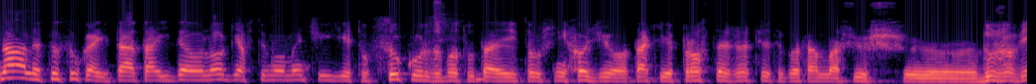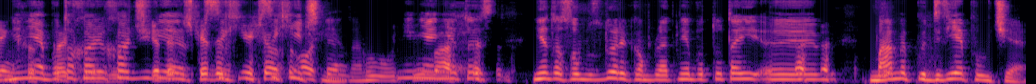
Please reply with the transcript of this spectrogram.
No ale tu słuchaj, ta, ta ideologia w tym momencie idzie tu w sukurs, bo tutaj to już nie chodzi o takie proste rzeczy, tylko tam masz już e, dużo Nie, większe nie, bo to chodzi, chodzi wiesz, psychi, 78 psychicznie. Tam. Nie, nie, nie, to jest, nie, to są bzdury kompletnie, bo tutaj y, mamy dwie płcie,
